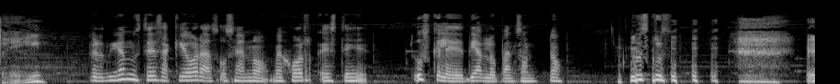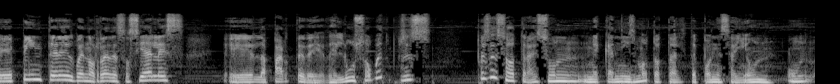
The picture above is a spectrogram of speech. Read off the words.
Sí. Pero díganme ustedes a qué horas, o sea, no, mejor, este, búsquele diablo panzón, no. Cruz, cruz. Eh, Pinterest, bueno, redes sociales, eh, la parte de, del uso, bueno, pues es, pues es otra, es un mecanismo total, te pones ahí un, un,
